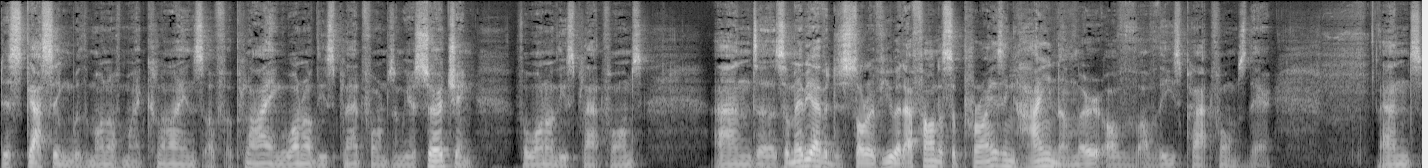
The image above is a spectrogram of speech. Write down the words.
discussing with one of my clients of applying one of these platforms and we are searching for one of these platforms. And uh, so maybe I have a distorted view, but I found a surprising high number of, of these platforms there. And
